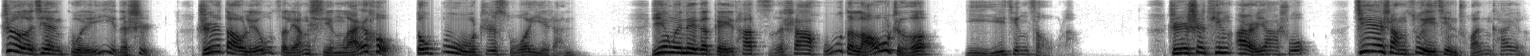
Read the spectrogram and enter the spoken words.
这件诡异的事，直到刘子良醒来后都不知所以然，因为那个给他紫砂壶的老者已经走了。只是听二丫说，街上最近传开了，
